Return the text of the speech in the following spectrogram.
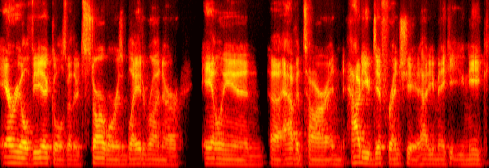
aerial vehicles whether it's star wars blade runner Alien, uh, Avatar, and how do you differentiate? How do you make it unique?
